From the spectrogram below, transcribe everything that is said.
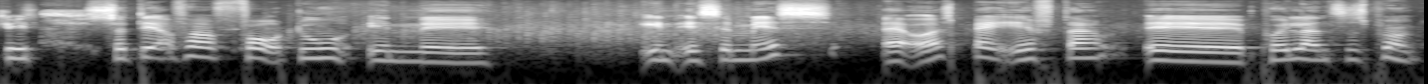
fedt. så derfor får du en, øh, en sms af os bagefter øh, på et eller andet tidspunkt,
